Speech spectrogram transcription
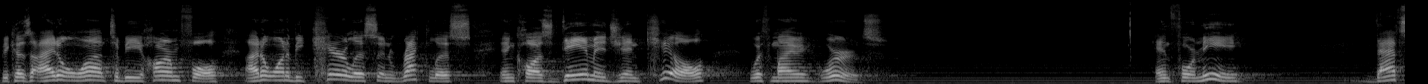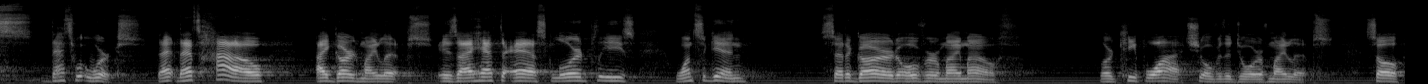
because I don't want to be harmful. I don't want to be careless and reckless and cause damage and kill with my words. And for me, that's, that's what works. That, that's how I guard my lips, is I have to ask, Lord, please, once again, set a guard over my mouth. Lord, keep watch over the door of my lips. So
